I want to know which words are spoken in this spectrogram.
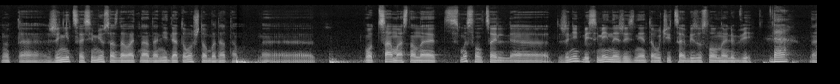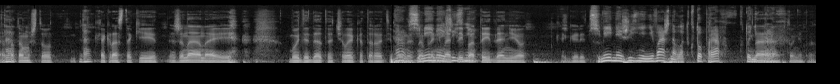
вот, э, жениться, семью создавать надо не для того, чтобы, да, там, э, вот самый основной смысл, цель э, женитьбы, семейной жизни – это учиться безусловной любви. Да, Да, да, Потому что да. как раз-таки жена, она и будет, да, тот человек, которого тебе Да, в нужно принимать, жизни- либо ты для нее, как В говорится, семейной жизни не важно, вот, кто прав, кто не да, прав, кто не прав.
